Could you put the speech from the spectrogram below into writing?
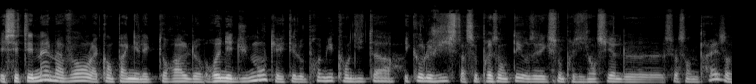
Et c'était même avant la campagne électorale de René Dumont, qui a été le premier candidat écologiste à se présenter aux élections présidentielles de 73.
